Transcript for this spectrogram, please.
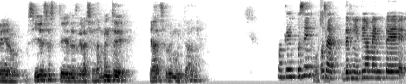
Pero sí es este, desgraciadamente ya se ve muy tarde. Ok, pues sí, oh, o sea, definitivamente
